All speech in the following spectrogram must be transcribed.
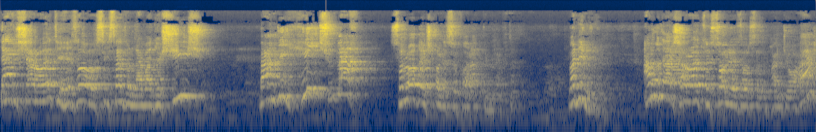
در شرایط 1396 بنده هیچ وقت سراغ اشغال سفارت نمی‌رفتم و نمیرم اما در شرایط سال 1358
